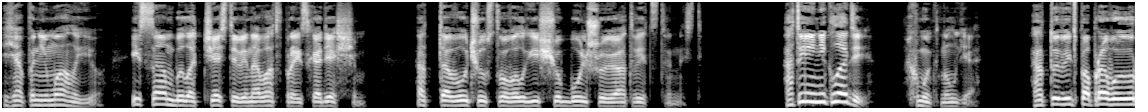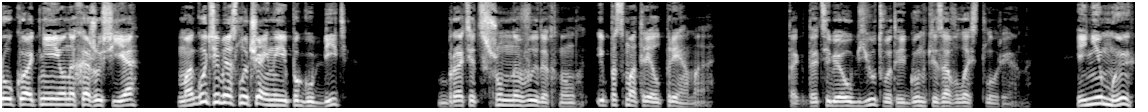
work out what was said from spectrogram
Я понимал ее и сам был отчасти виноват в происходящем. Оттого чувствовал еще большую ответственность. «А ты и не клади», — хмыкнул я. «А то ведь по правую руку от нее нахожусь я. Могу тебя случайно и погубить». Братец шумно выдохнул и посмотрел прямо. «Тогда тебя убьют в этой гонке за власть, Лориан. И не мы,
